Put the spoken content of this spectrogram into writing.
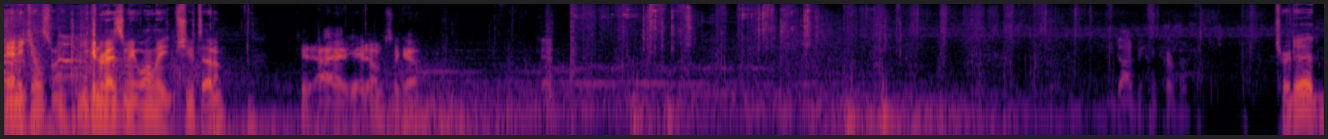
And he kills me. You can res me while he shoots at him. I hit him, so go. Okay. You died behind cover. Sure did.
